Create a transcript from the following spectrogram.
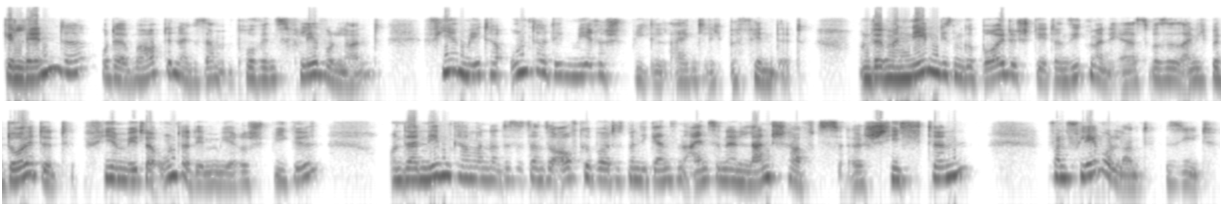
Gelände oder überhaupt in der gesamten Provinz Flevoland vier Meter unter dem Meeresspiegel eigentlich befindet. Und wenn man neben diesem Gebäude steht, dann sieht man erst, was es eigentlich bedeutet, vier Meter unter dem Meeresspiegel. Und daneben kann man dann, das ist dann so aufgebaut, dass man die ganzen einzelnen Landschaftsschichten von Flevoland sieht.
